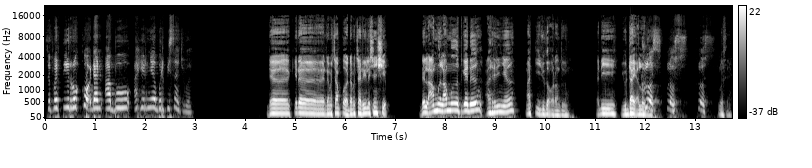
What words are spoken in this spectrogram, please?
Seperti rokok dan abu akhirnya berpisah jua. Dia kira dah macam apa? Dah macam relationship. Dia lama-lama together, akhirnya mati juga orang tu. Jadi you die alone. Close, close, close. Close eh.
